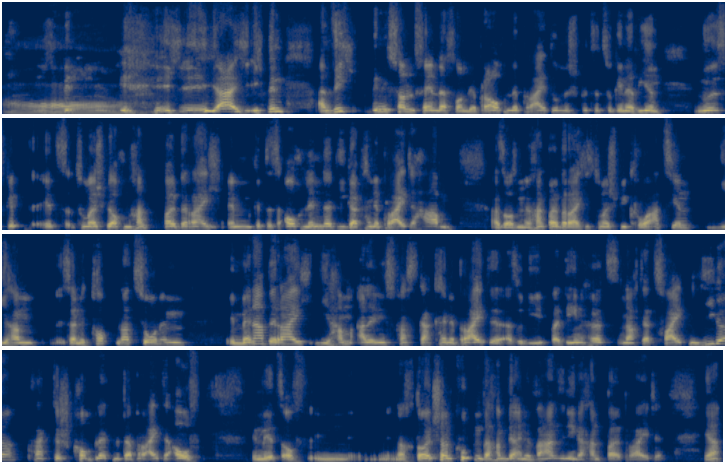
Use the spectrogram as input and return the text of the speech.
oh. ich bin, ich, ja, ich, ich bin an sich bin ich schon ein Fan davon. Wir brauchen eine Breite, um eine Spitze zu generieren. Nur es gibt jetzt zum Beispiel auch im Handballbereich ähm, gibt es auch Länder, die gar keine Breite haben. Also aus dem Handballbereich ist zum Beispiel Kroatien. Die haben ist eine Top-Nation im im Männerbereich, die haben allerdings fast gar keine Breite. Also die, bei denen hört es nach der zweiten Liga praktisch komplett mit der Breite auf. Wenn wir jetzt auf in, nach Deutschland gucken, da haben wir eine wahnsinnige Handballbreite. Ja,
